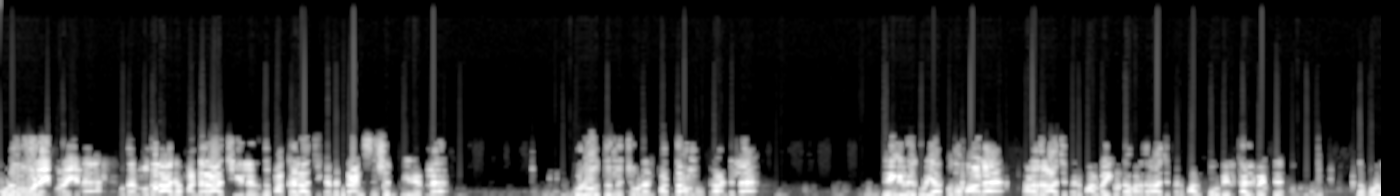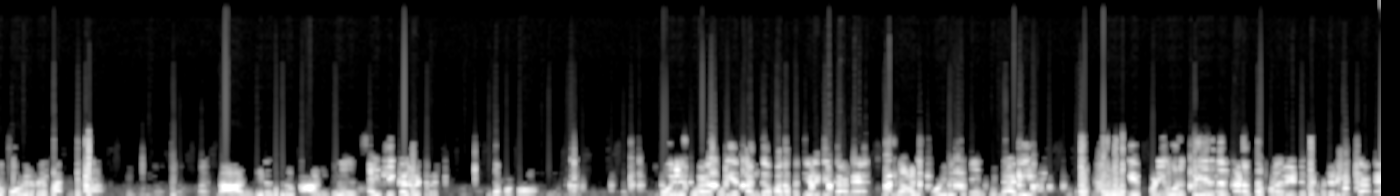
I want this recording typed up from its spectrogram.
குடவோலை முறையில முதன் முதலாக மன்னராட்சியிலிருந்து மக்களாட்சிக்கு அந்த டிரான்சிஷன் பீரியட்ல குலோத்துங்க சோழன் பத்தாம் நூற்றாண்டுல இங்க இருக்கக்கூடிய அற்புதமான வரதராஜ பெருமாள் வைகுண்ட வரதராஜ பெருமாள் கோவில் கல்வெட்டு இந்த முழு கோவிலுமே பாத்தீங்கன்னா நான்கு இடத்துல நான்கு சைட்லயும் கல்வெட்டு இருக்கு. இந்த பக்கம் கோயிலுக்கு வரக்கூடிய தங்கம் அதை பத்தி எழுதியிருக்காங்க. பின்னாடி கோயிலுக்கு நேர் பின்னாடி எப்படி ஒரு தேர்தல் நடத்தப்பட வேண்டும் என்பதை எழுதியிருக்காங்க.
